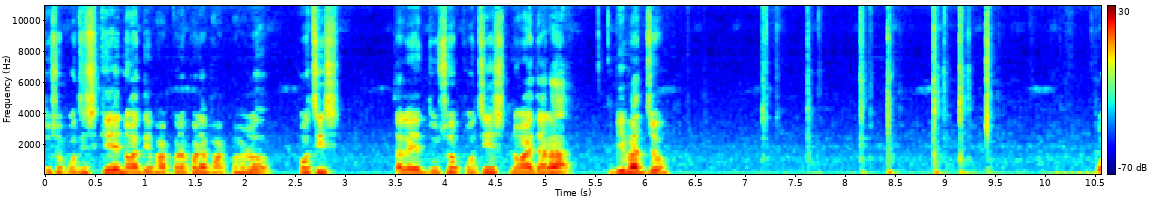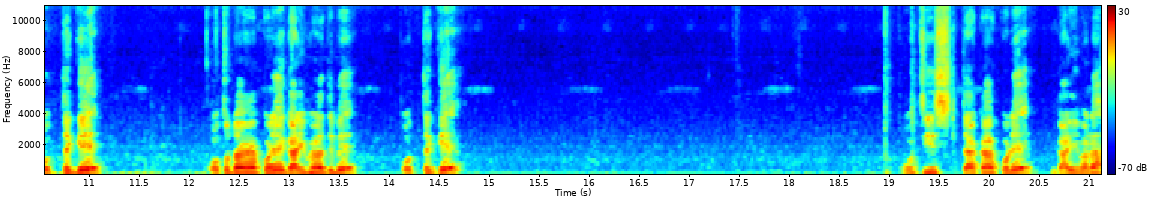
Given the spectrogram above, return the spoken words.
দুশো পঁচিশকে নয় দিয়ে ভাগ করার ফলে ভাগ করা হলো পঁচিশ। তাহলে দুশো পঁচিশ নয় দ্বারা বিভাজ্য। প্রত্যেকে কত টাকা করে গাড়ি ভাড়া দেবে? প্রত্যেকে পঁচিশ টাকা করে গাড়ি ভাড়া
